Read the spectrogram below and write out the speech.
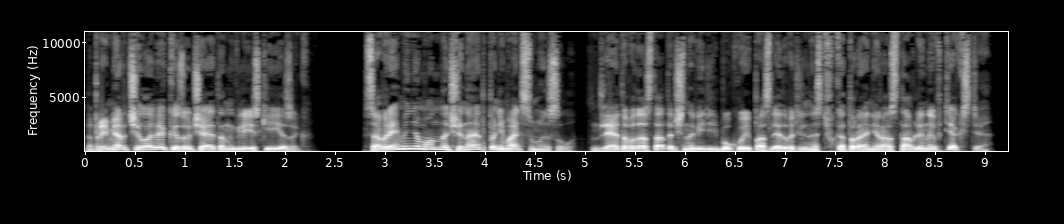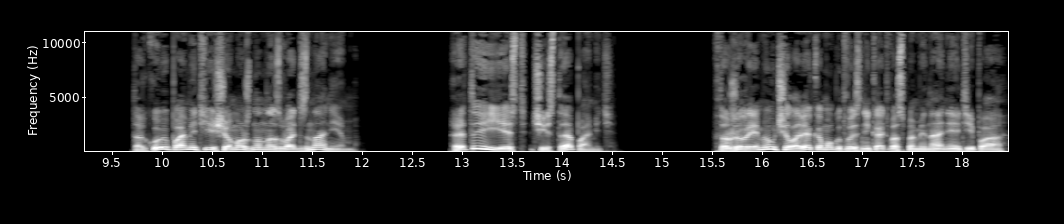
Например, человек изучает английский язык. Со временем он начинает понимать смысл. Для этого достаточно видеть буквы и последовательность, в которой они расставлены в тексте. Такую память еще можно назвать знанием. Это и есть чистая память. В то же время у человека могут возникать воспоминания типа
